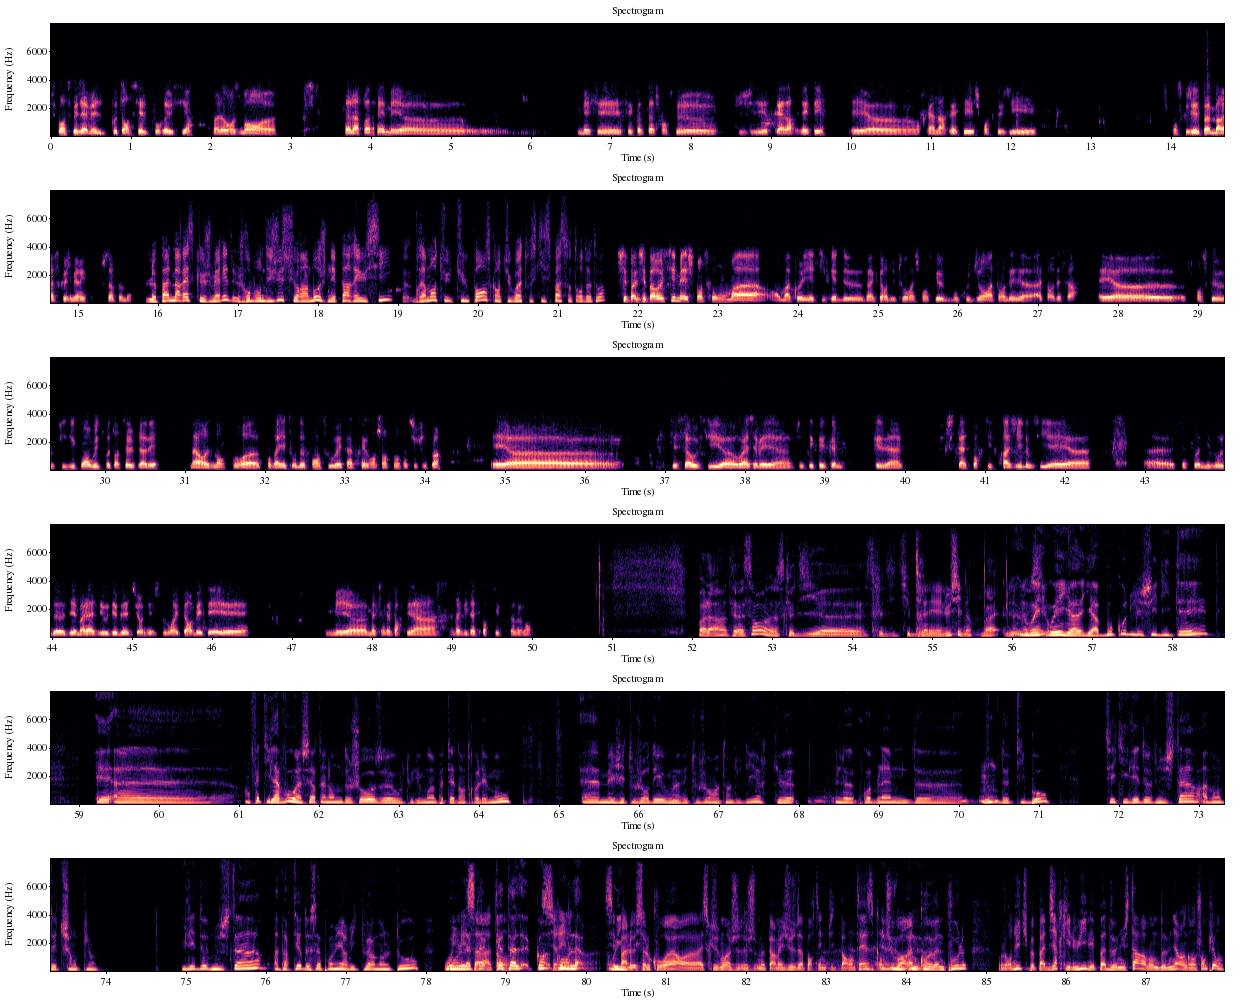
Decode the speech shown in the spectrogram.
je pense que j'avais le potentiel pour réussir. Malheureusement, euh, ça l'a pas fait, mais, euh, mais c'est comme ça. Je pense que j'ai rien à regretter. Et euh, rien à regretter. Je pense que j'ai je pense que j'ai le palmarès que je mérite, tout simplement. Le palmarès que je mérite, je rebondis juste sur un mot, je n'ai pas réussi. Euh, Vraiment, tu, tu le penses quand tu vois tout ce qui se passe autour de toi? Je sais pas que j'ai pas réussi, mais je pense qu'on m'a on m'a collé l'étiquette de vainqueur du tour et je pense que beaucoup de gens attendaient euh, attendaient ça. Et euh, je pense que physiquement, oui, le potentiel je l'avais. Malheureusement, pour euh, pour gagner le Tour de France ou être un très grand champion, ça suffit pas. Et c'est ça aussi. Ouais, j'avais j'étais quelqu'un quelqu'un- j'étais un sportif fragile aussi et euh, que ce soit au niveau de- des maladies ou des blessures, j'ai souvent été embêté. Et, mais euh, mais ça fait partie d'un de la vie d'un sportif, simplement. Voilà, intéressant euh, ce que dit, euh, ce que dit Thibaut. Très lucide. Ouais, Oui, oui, il y a, il y a beaucoup de lucidité. Et euh, en fait, il avoue un certain nombre de choses, ou tout du moins peut-être entre les mots. Euh, mais j'ai toujours dit, vous m'avez toujours entendu dire que le problème de, de Thibaut, c'est qu'il est devenu star avant d'être champion. Il est devenu star à partir de sa première victoire dans le Tour, Oui, mais ça, ta- attends, catal- quand- Cyril, quand on l'a- c'est oui, pas le seul coureur. euh, Excuse-moi, je, je me permets juste d'apporter une petite parenthèse. Quand tu Euh, vois Remco Evenepoel, aujourd'hui, tu peux pas dire qu'il lui, il est pas devenu star avant de devenir un grand champion.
